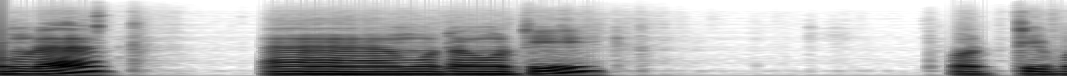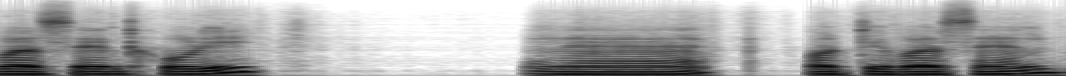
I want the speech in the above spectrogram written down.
আমরা মোটামুটি ফর্টি পারসেন্ট করি। ফর্টি পারসেন্ট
